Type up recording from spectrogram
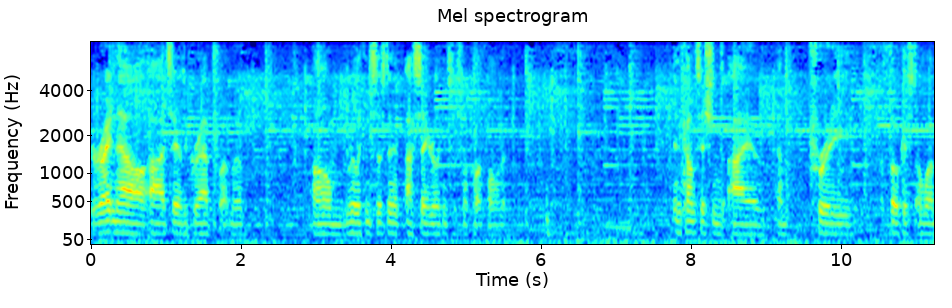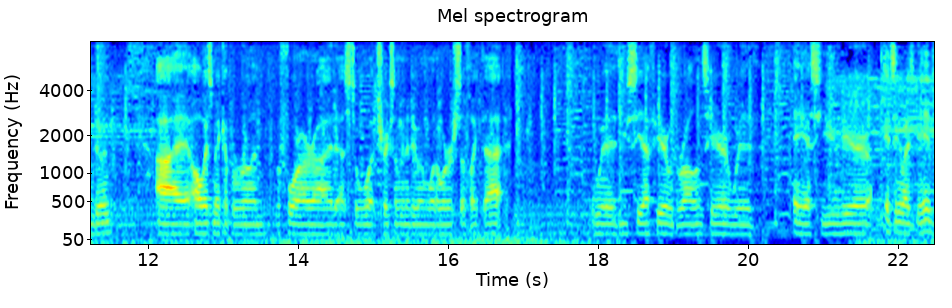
right now, uh, I'd say it was a grab front move. Um, really consistent. I say really consistent. Probably following it. In competitions, I am pretty focused on what I'm doing. I always make up a run before I ride as to what tricks I'm going to do in what order, stuff like that. With UCF here, with Rollins here, with ASU here, it's anybody's game,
